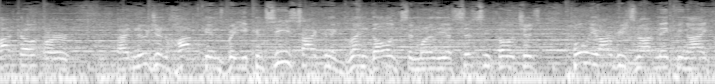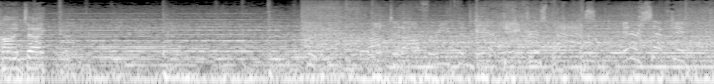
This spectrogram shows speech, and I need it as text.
puck or uh, Nugent Hopkins, but you can see he's talking to Glen Gulutzan, one of the assistant coaches. Foley Arby's not making eye contact. It off for Ethan Bear. Dangerous pass. Intercepted.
